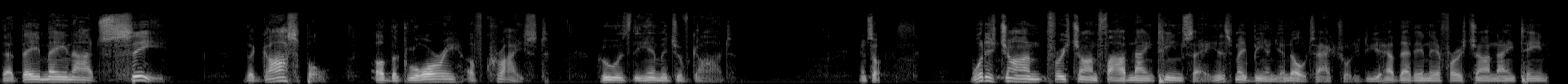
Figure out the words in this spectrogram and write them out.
that they may not see the gospel of the glory of Christ, who is the image of God. And so, what does John, 1 John 5 19 say? This may be in your notes, actually. Do you have that in there, 1 John 19?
